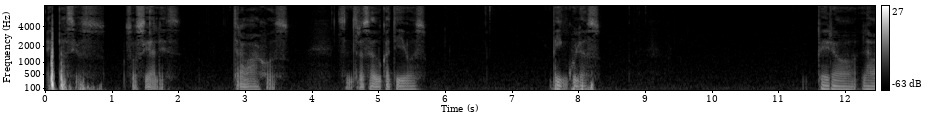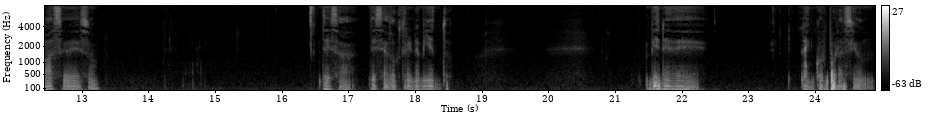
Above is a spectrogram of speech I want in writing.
espacios sociales, trabajos, centros educativos, vínculos Pero la base de eso, de, esa, de ese adoctrinamiento, viene de la incorporación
